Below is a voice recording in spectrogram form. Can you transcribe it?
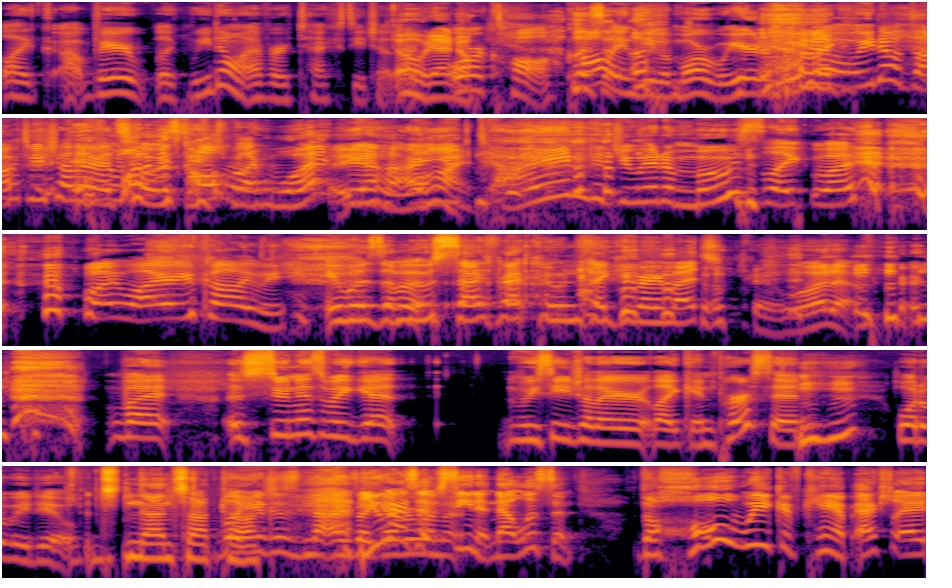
like uh, very like we don't ever text each other. Oh, yeah, no. or call. Calling's even more weird. We don't, we don't talk to each other And one of we calls each were like, "What? Yeah, you are you dying? Did you hit a moose? Like what? why? Why are you calling me? It was a moose-sized raccoon. Thank you very much. Okay, whatever. but as soon as we get we see each other like in person, Mhm. what do we do? Just nonstop talk. Like it's just not. It's like you guys have seen it. Now listen, the whole week of camp. Actually, I,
